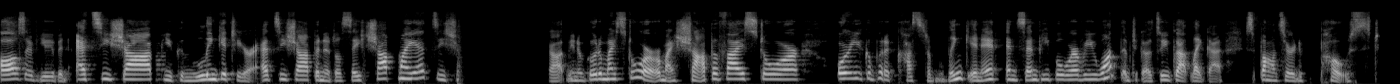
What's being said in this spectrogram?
Also, if you have an Etsy shop, you can link it to your Etsy shop and it'll say, shop my Etsy shop. You know, go to my store or my Shopify store, or you can put a custom link in it and send people wherever you want them to go. So you've got like a sponsored post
